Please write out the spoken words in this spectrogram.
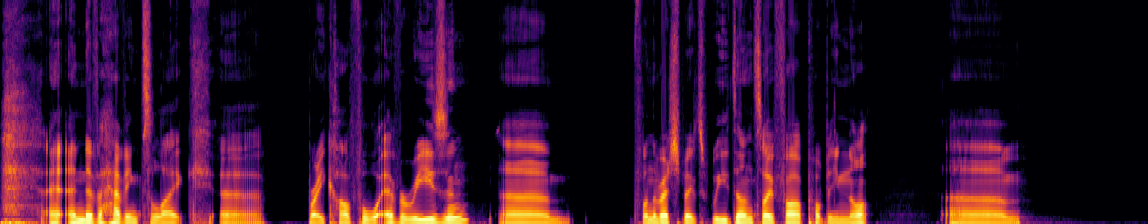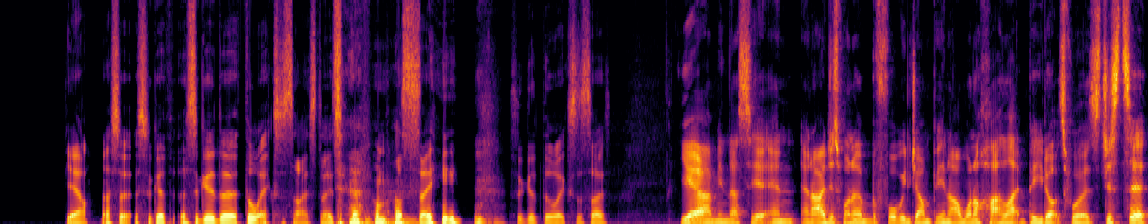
and, and never having to like uh break up for whatever reason. Um, from the retrospect we've done so far, probably not. Um, yeah, that's a that's a good that's a good uh, thought exercise though. I must mm. say, it's a good thought exercise. Yeah, I mean that's it, and and I just want to before we jump in, I want to highlight B Dot's words just to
